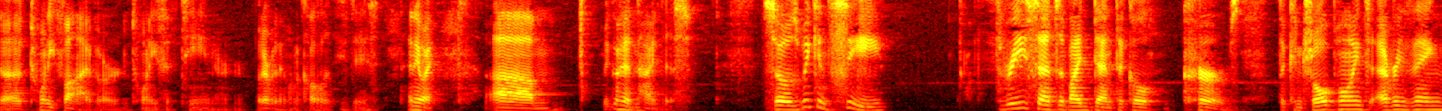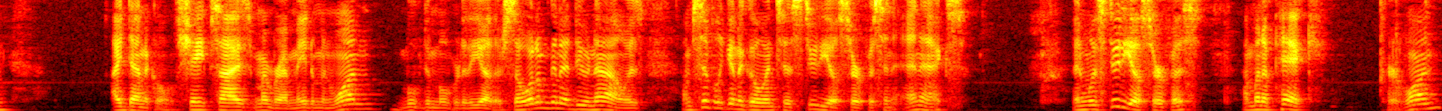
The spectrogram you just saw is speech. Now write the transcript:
uh, 25 or 2015 or whatever they want to call it these days. Anyway, um, let me go ahead and hide this. So as we can see, three sets of identical curves. The control points, everything identical. Shape, size, remember I made them in one, moved them over to the other. So what I'm going to do now is I'm simply going to go into Studio Surface in NX. And with Studio Surface, I'm going to pick curve 1,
